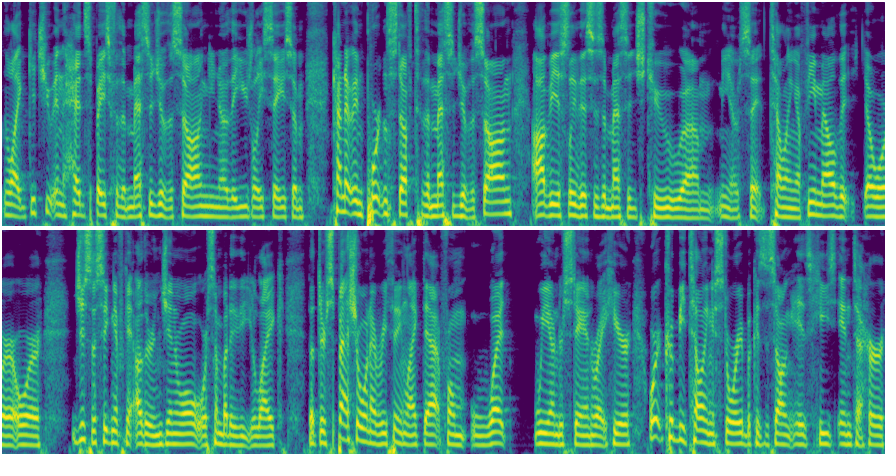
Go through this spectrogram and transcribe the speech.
like get you in the headspace for the message of the song. You know, they usually say some kind of important stuff to the message of the song. Obviously, this is a message to um, you know say, telling a female that or or just a significant other in general or somebody that you like that they're special and everything like that. From what we understand right here, or it could be telling a story because the song is he's into her.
